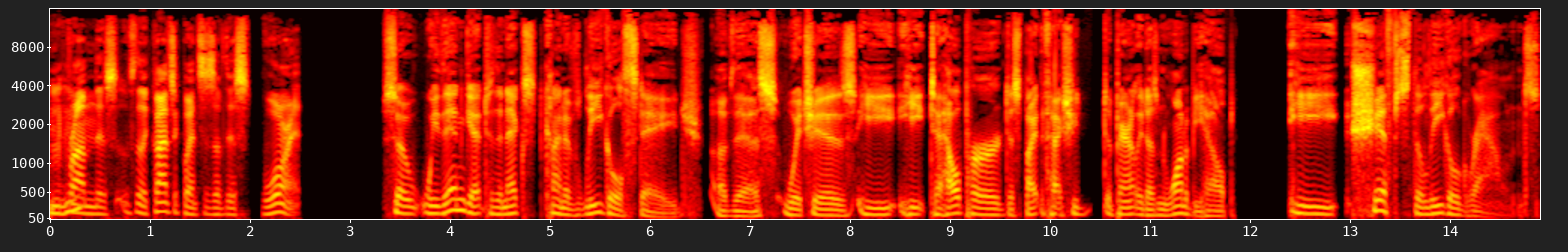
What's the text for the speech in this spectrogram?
Mhm. from this the consequences of this warrant. So we then get to the next kind of legal stage of this, which is he he to help her, despite the fact she apparently doesn't want to be helped. He shifts the legal grounds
